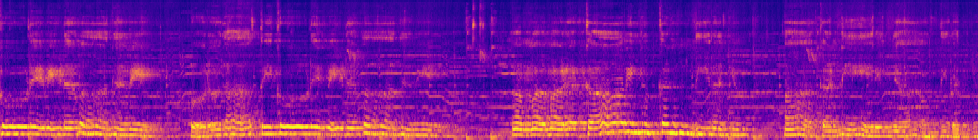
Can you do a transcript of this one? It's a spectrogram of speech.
കൂടെ വിടവാങ്ങവേ ഒരു രാത്രി കൂടെ വിടവാങ്ങവേ അമ്മ മഴക്കാലിനും കണ്ണിറഞ്ഞു ആ കണ്ണീരിൽ ഞാൻ നിറഞ്ഞു.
